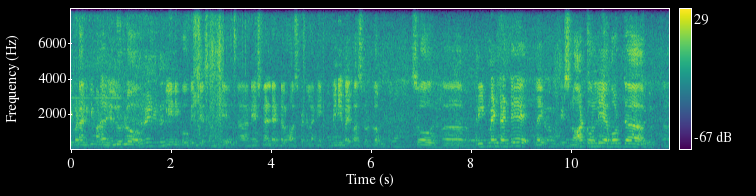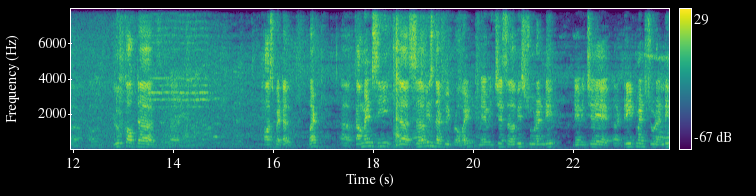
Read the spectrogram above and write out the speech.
ఇవ్వడానికి మనం నెల్లూరులో క్లినిక్ ఓపెన్ చేసామండి నేషనల్ డెంటల్ హాస్పిటల్ అని మినీ బైపాస్ రోడ్లో. సో ట్రీట్మెంట్ అంటే like it's not only about the look of the hospital but come and see the service that we provide. మేము ఇచ్చే సర్వీస్ చూడండి మేము ఇచ్చే ట్రీట్మెంట్స్ చూడండి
